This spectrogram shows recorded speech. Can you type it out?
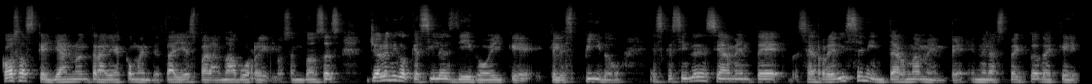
cosas que ya no entraría como en detalles para no aburrirlos. Entonces, yo lo único que sí les digo y que, les pido es que simplemente se revisen internamente en el aspecto de que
